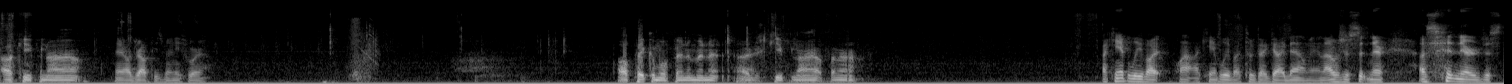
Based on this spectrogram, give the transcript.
I'll keep an eye out. Yeah, I'll drop these minis for you. I'll pick them up in a minute. I'll just keep an eye out for now. I can't believe I wow, I can't believe I took that guy down, man. I was just sitting there I was sitting there just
